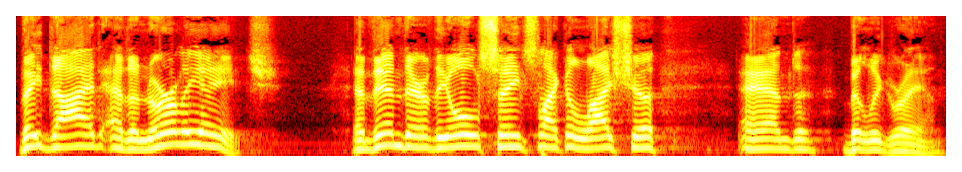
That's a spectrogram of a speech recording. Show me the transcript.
They died at an early age. And then there are the old saints like Elisha and Billy Graham.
